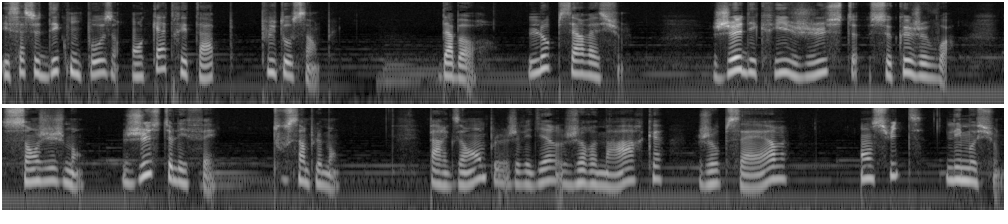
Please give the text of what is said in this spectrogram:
Et ça se décompose en quatre étapes plutôt simples. D'abord, l'observation. Je décris juste ce que je vois, sans jugement, juste les faits, tout simplement. Par exemple, je vais dire je remarque, j'observe. Ensuite, l'émotion.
